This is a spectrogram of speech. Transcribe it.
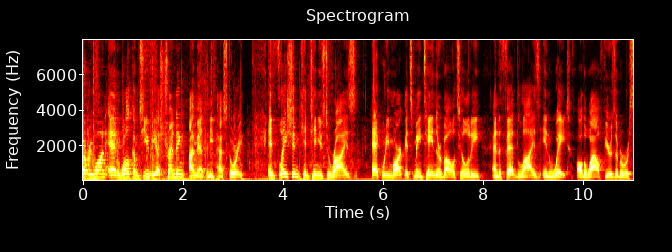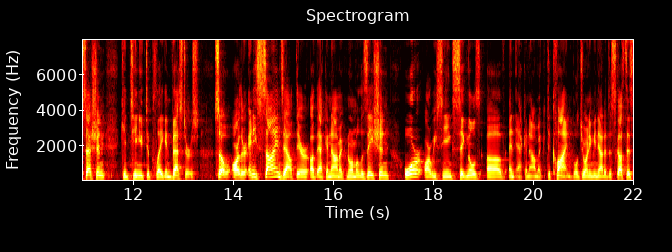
everyone, and welcome to UBS Trending. I'm Anthony Pastore. Inflation continues to rise, equity markets maintain their volatility, and the Fed lies in wait. All the while, fears of a recession continue to plague investors. So, are there any signs out there of economic normalization or are we seeing signals of an economic decline? Well, joining me now to discuss this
